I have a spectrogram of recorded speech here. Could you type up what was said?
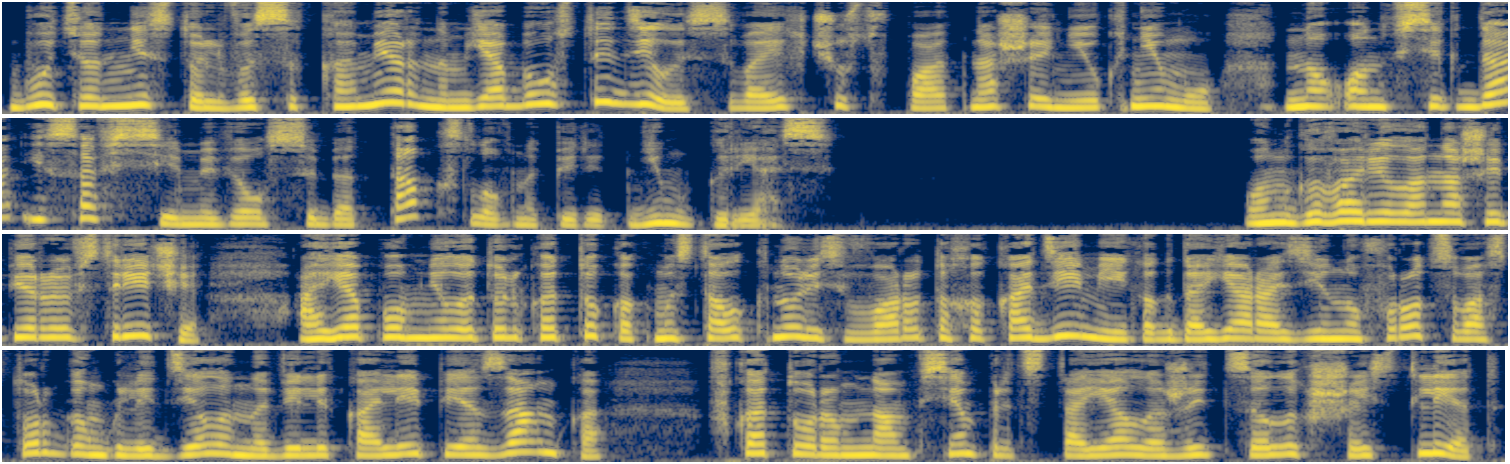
Будь он не столь высокомерным, я бы устыдилась своих чувств по отношению к нему, но он всегда и со всеми вел себя так, словно перед ним грязь. Он говорил о нашей первой встрече, а я помнила только то, как мы столкнулись в воротах Академии, когда я, разинув рот, с восторгом глядела на великолепие замка, в котором нам всем предстояло жить целых шесть лет.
